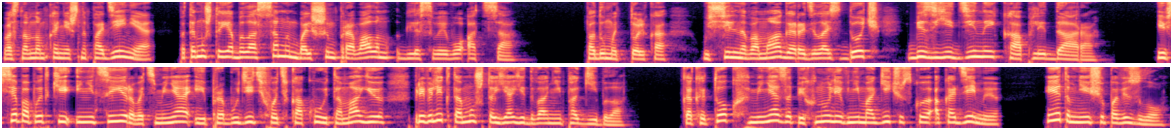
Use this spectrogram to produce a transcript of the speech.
В основном, конечно, падения, потому что я была самым большим провалом для своего отца. Подумать только, у сильного мага родилась дочь без единой капли дара. И все попытки инициировать меня и пробудить хоть какую-то магию привели к тому, что я едва не погибла. Как итог, меня запихнули в немагическую академию, и это мне еще повезло.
